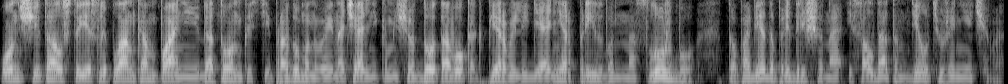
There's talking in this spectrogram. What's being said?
он считал, что если план кампании до тонкостей, продуманного и начальником еще до того, как первый легионер призван на службу, то победа предрешена, и солдатам делать уже нечего.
